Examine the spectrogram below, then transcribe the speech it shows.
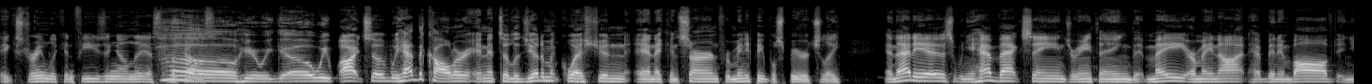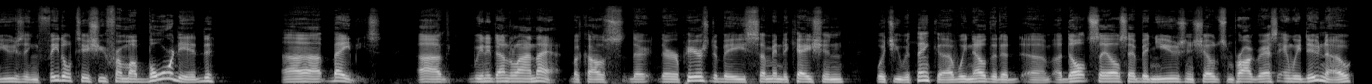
extremely confusing on this? Because oh, here we go. We all right. So we had the caller, and it's a legitimate question and a concern for many people spiritually, and that is when you have vaccines or anything that may or may not have been involved in using fetal tissue from aborted uh, babies. Uh, we need to underline that because there there appears to be some indication which you would think of. We know that uh, adult cells have been used and showed some progress, and we do know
